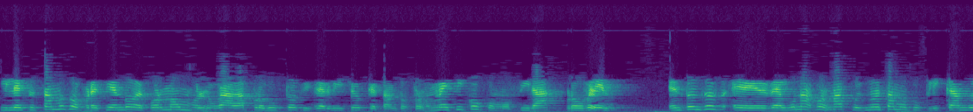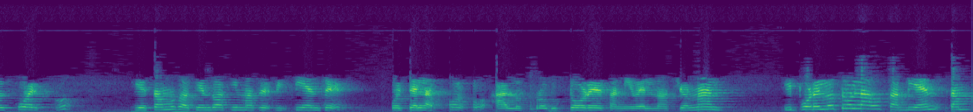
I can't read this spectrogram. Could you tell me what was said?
y les estamos ofreciendo de forma homologada productos y servicios que tanto México como FIRA proveen. Entonces, eh, de alguna forma, pues no estamos duplicando esfuerzos y estamos haciendo así más eficiente pues el apoyo a los productores a nivel nacional. Y por el otro lado también estamos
